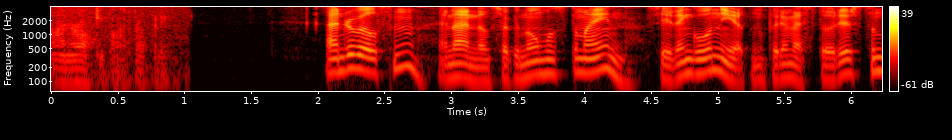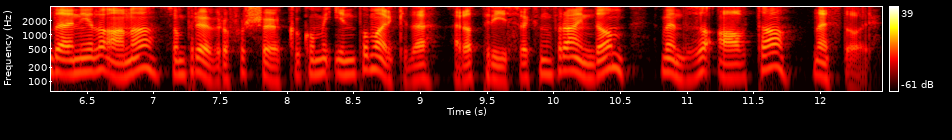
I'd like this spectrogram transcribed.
owner-occupied property. Andrew Wilson, en eiendomsøkonom hos Domain, sier den gode nyheten for investorer som Daniel og Anna, som prøver å forsøke å komme inn på markedet, er at prisveksten for eiendom ventes å avta neste år.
